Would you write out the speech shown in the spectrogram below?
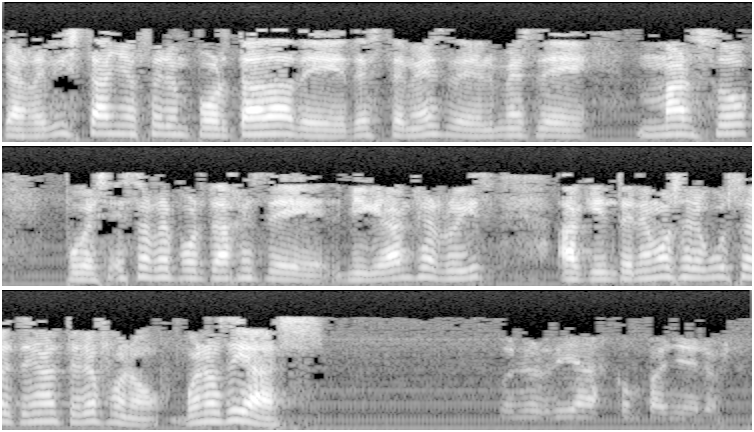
la revista Año Cero en portada de, de este mes, del mes de marzo. Pues estos reportajes de Miguel Ángel Ruiz, a quien tenemos el gusto de tener al teléfono. Buenos días. Buenos días, compañeros.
